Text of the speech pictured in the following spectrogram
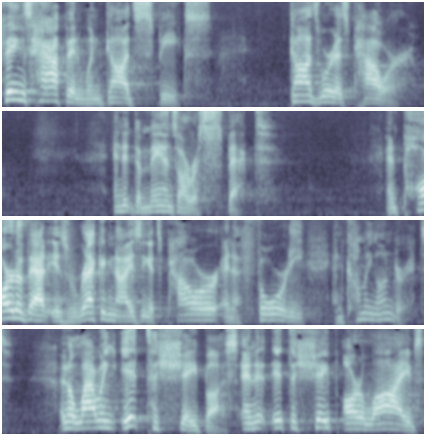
Things happen when God speaks. God's Word has power, and it demands our respect. And part of that is recognizing its power and authority and coming under it and allowing it to shape us and it, it, to shape our lives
